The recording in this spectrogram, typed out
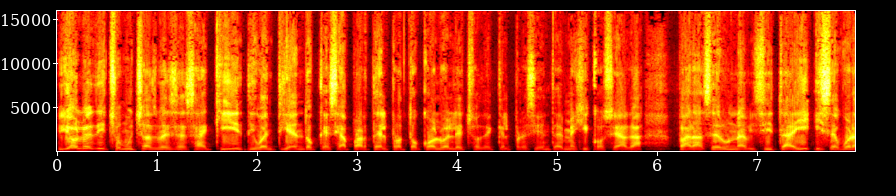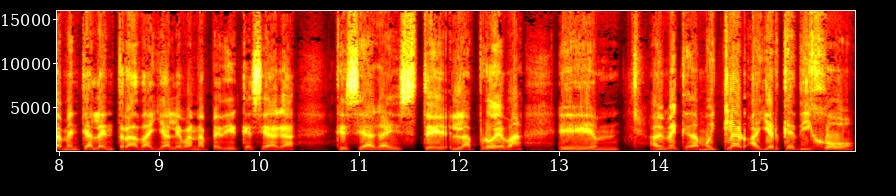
yo lo he dicho muchas veces aquí, digo, entiendo que sea parte del protocolo el hecho de que el presidente de México se haga para hacer una visita ahí y seguramente a la entrada ya le van a pedir que se haga que se haga este la prueba. Eh, a mí me queda muy claro. Ayer que dijo,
